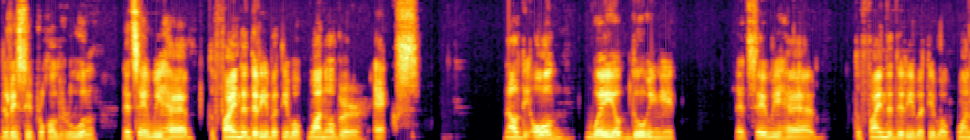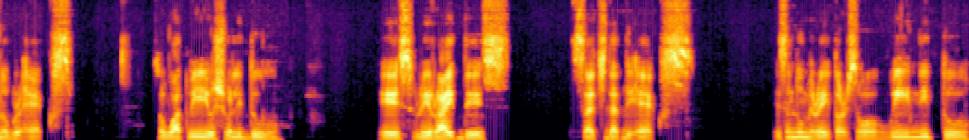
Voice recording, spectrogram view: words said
the reciprocal rule. Let's say we have to find the derivative of 1 over x. Now, the old way of doing it, let's say we have to find the derivative of 1 over x. So what we usually do is rewrite this such that the x is a numerator. So we need to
